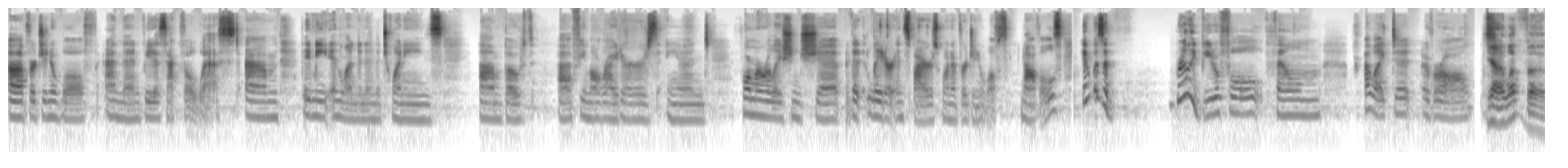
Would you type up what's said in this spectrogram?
of Virginia Woolf and then Vita Sackville West. Um, they meet in London in the 20s, um, both uh, female writers and former relationship that later inspires one of Virginia Woolf's novels. It was a really beautiful film. I liked it overall. Yeah, I love uh,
